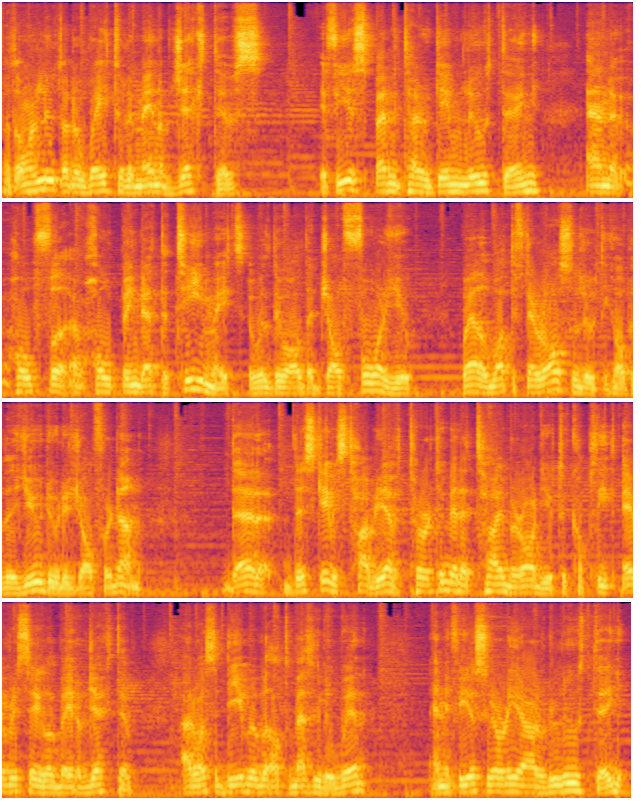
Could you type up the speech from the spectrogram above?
but only loot on the way to the main objectives. If you spend the entire game looting and hopeful, hoping that the teammates will do all the job for you, well, what if they're also looting, hoping that you do the job for them? Then this game is timed. You have 30 minute timer on you to complete every single main objective. Otherwise the demon will automatically win and if you are looting,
